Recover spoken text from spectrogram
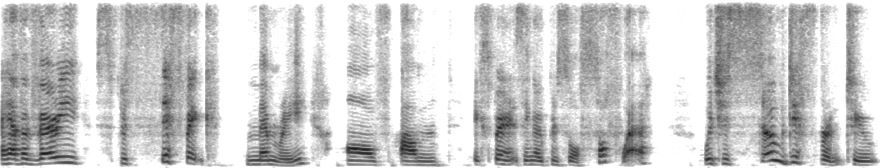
I have a very specific memory of um, experiencing open source software which is so different to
